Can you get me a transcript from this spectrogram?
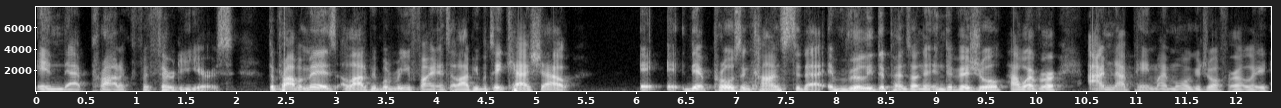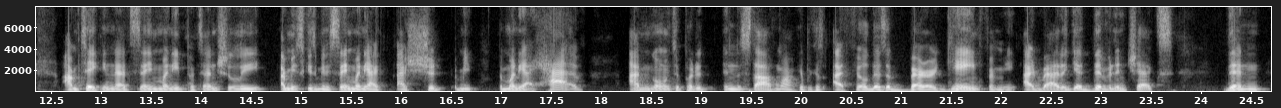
in that product for 30 years. The problem is a lot of people refinance, a lot of people take cash out. It, it, there are pros and cons to that. It really depends on the individual. However, I'm not paying my mortgage off early. I'm taking that same money potentially. I mean, excuse me, the same money I, I should, I mean, the money I have, I'm going to put it in the stock market because I feel there's a better gain for me. I'd rather get dividend checks than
